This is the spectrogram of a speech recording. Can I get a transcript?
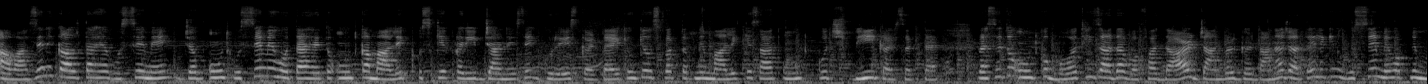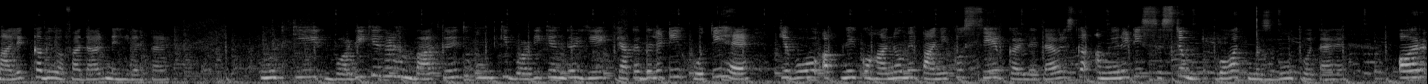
आवाज़ें निकालता है गुस्से में। जब ऊँट गुस्से में होता है तो ऊँट का मालिक उसके करीब जाने से गुरेज करता है, क्योंकि उस वक्त अपने मालिक के साथ ऊँट कुछ भी कर सकता है। वैसे तो ऊँट को बहुत ही ज़्यादा वफ़ादार जानवर गर्दाना जाता है, लेकिन गुस्से में वो अपने मालिक का भी वफ़ादार नहीं रहता है। ऊँट की बॉडी की अगर हम बात करें तो ऊँट की बॉडी के अंदर ये कैपेबिलिटी होती है कि वो अपने कोहानों में पानी को सेव कर लेता है, और इसका इम्यूनिटी सिस्टम बहुत मज़बूत होता है। और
